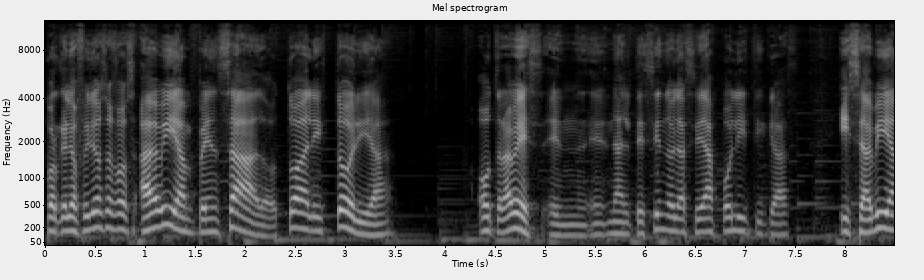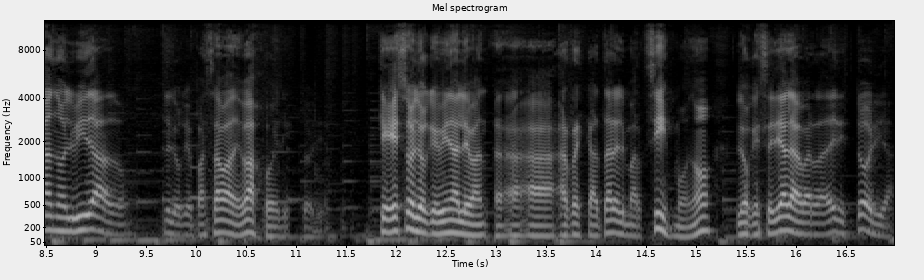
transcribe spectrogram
porque los filósofos habían pensado toda la historia, otra vez, enalteciendo las ideas políticas, y se habían olvidado de lo que pasaba debajo de la historia. Que eso es lo que viene a, rescatar el marxismo, ¿no? Lo que sería la verdadera historia,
